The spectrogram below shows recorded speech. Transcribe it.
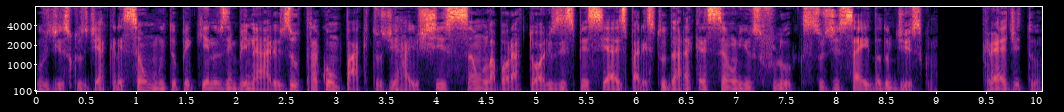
Os discos de acreção muito pequenos em binários ultracompactos de raio-x são laboratórios especiais para estudar a acreção e os fluxos de saída do disco. Crédito:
